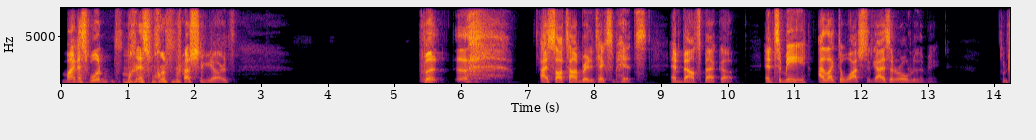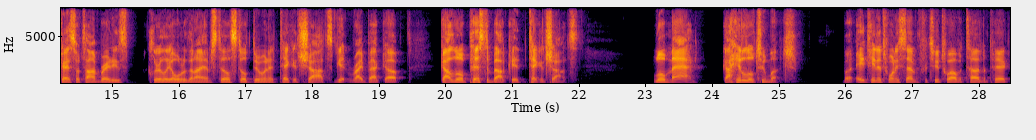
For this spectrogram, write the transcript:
minus one minus one rushing yards but uh, I saw Tom Brady take some hits and bounce back up. And to me, I like to watch the guys that are older than me. Okay, so Tom Brady's clearly older than I am still, still doing it, taking shots, getting right back up. Got a little pissed about get, taking shots. A little mad. Got hit a little too much. But 18 to 27 for 212, a ton to pick.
